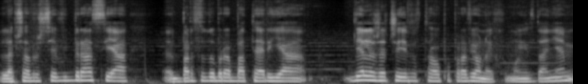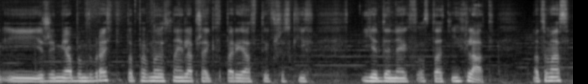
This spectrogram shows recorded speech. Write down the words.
lepsza wreszcie wibracja, y, bardzo dobra bateria, wiele rzeczy zostało poprawionych moim zdaniem i jeżeli miałbym wybrać, to to pewno jest najlepsza Xperia z tych wszystkich jedynek z ostatnich lat. Natomiast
